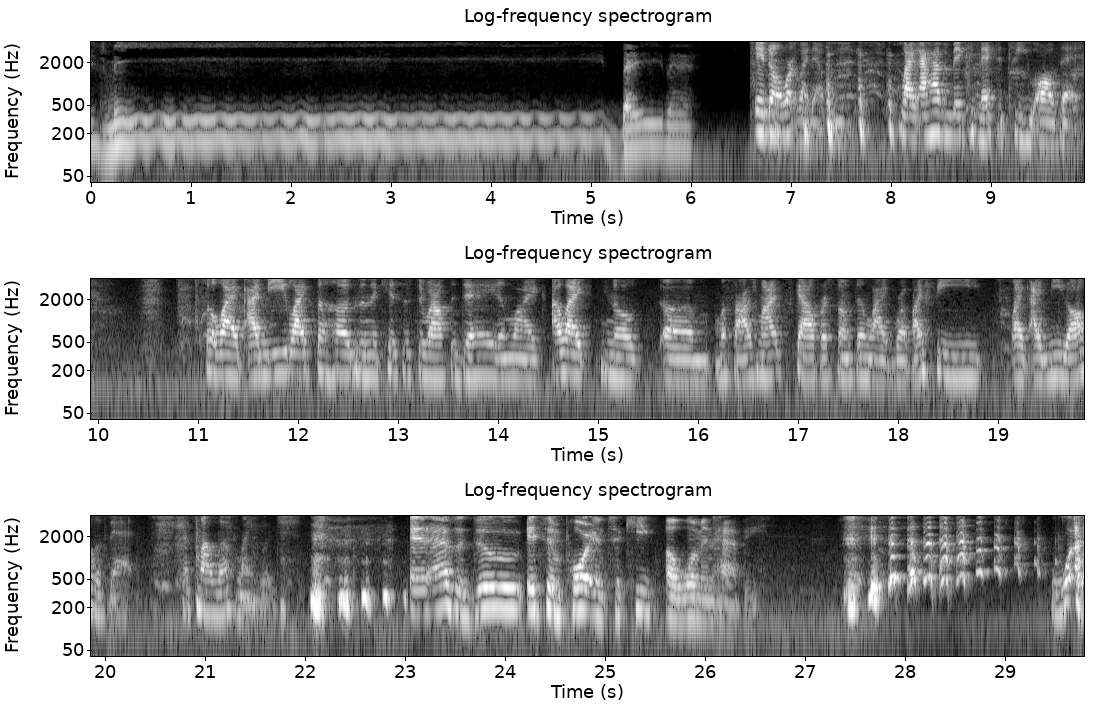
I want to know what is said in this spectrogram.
baby. It don't work like that for me. like I haven't been connected to you all day. So like I need like the hugs and the kisses throughout the day and like I like, you know, um, massage my scalp or something, like rub my feet. Like I need all of that. That's my love language. and as a dude, it's important to keep a woman happy. What?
